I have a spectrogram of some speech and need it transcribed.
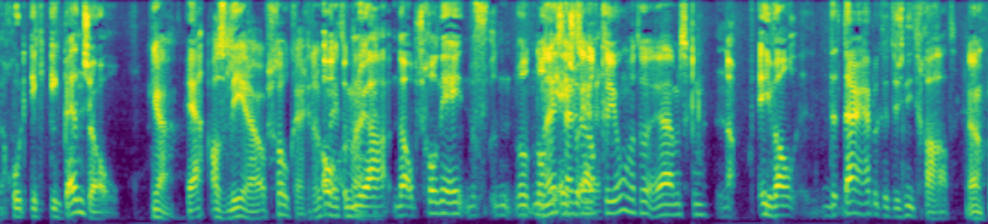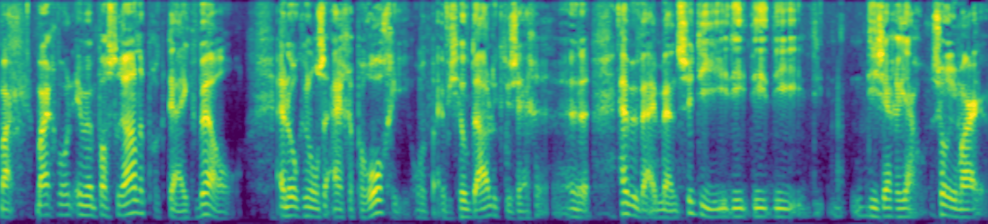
goed, ik, ik ben zo. Ja. ja, als leraar op school krijg je er ook oh, mee te maken. Ja, nou, op school niet, nog, nog nee, niet eens zo nog te jong? Wat, ja, misschien... Nou, in ieder geval, daar heb ik het dus niet gehad. Oh. Maar, maar gewoon in mijn pastorale praktijk wel. En ook in onze eigen parochie, om het maar even heel duidelijk te zeggen... Uh, hebben wij mensen die, die, die, die, die, die zeggen... ja, sorry, maar uh,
